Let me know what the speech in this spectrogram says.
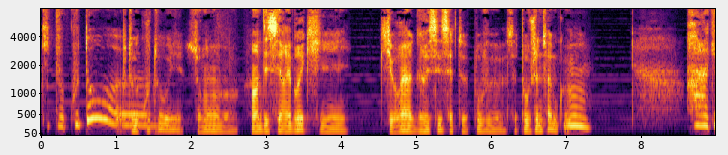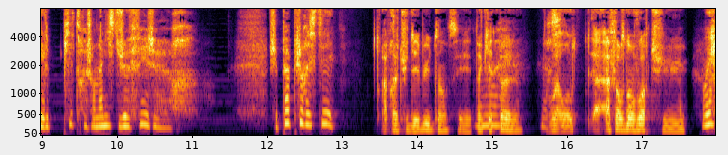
type couteau. euh, Plutôt couteau, oui. Sûrement un décérébré qui qui aurait agressé cette pauvre cette pauvre jeune femme, quoi. hmm. Oh quel piètre journaliste je fais. Je... J'ai pas pu rester. Après, tu débutes, hein. C'est t'inquiète Ouais, pas. Merci. Ouais, on- à force d'en voir, tu. Oui.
